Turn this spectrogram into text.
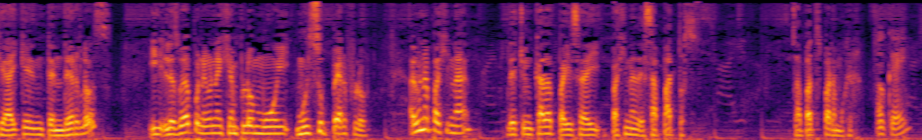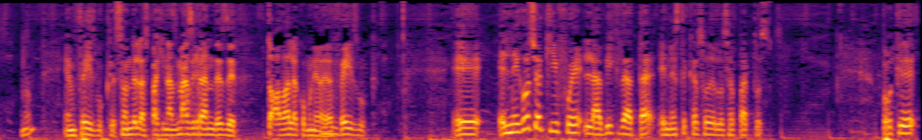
que hay que entenderlos. Y les voy a poner un ejemplo muy, muy superfluo. Hay una página, de hecho en cada país hay página de zapatos. Zapatos para mujer. Ok. ¿no? En Facebook, que son de las páginas más grandes de toda la comunidad de Facebook. Eh, el negocio aquí fue la Big Data, en este caso de los zapatos. Porque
